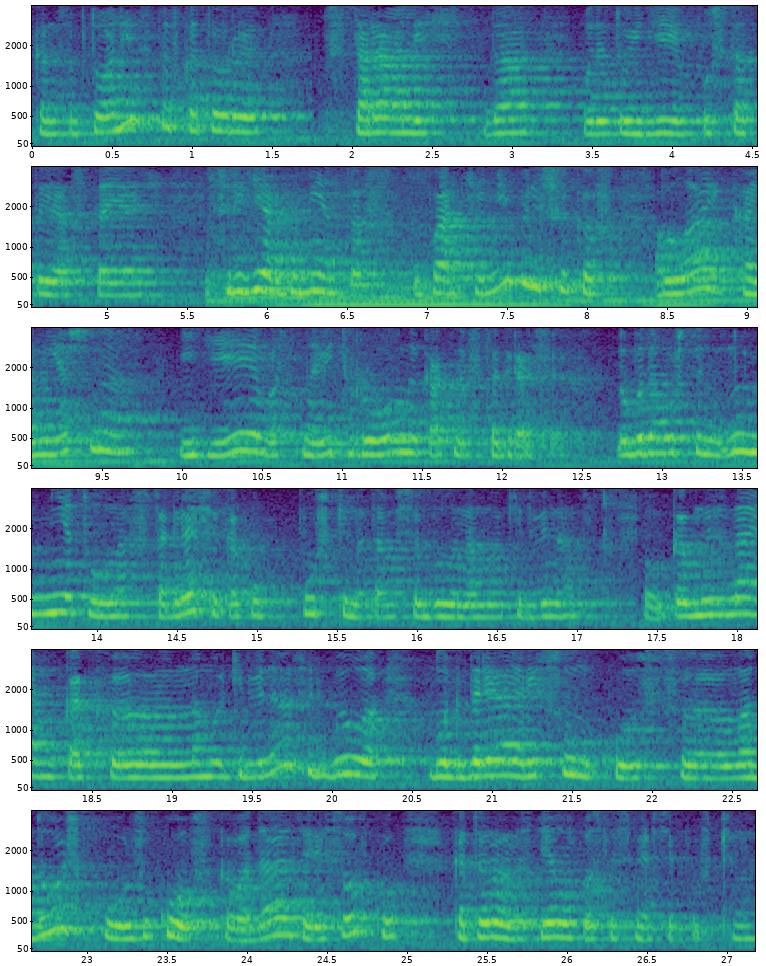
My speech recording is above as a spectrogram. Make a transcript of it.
концептуалистов, которые старались да, вот эту идею пустоты отстоять. Среди аргументов у партии мебельщиков была, конечно, идея восстановить ровно как на фотографиях. Ну, потому что ну, нету у нас фотографий, как у Пушкина там все было на Мойке 12. Как мы знаем, как э, на Мойке 12 было благодаря рисунку с э, ладошку Жуковского, да, зарисовку, которую он сделал после смерти Пушкина.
